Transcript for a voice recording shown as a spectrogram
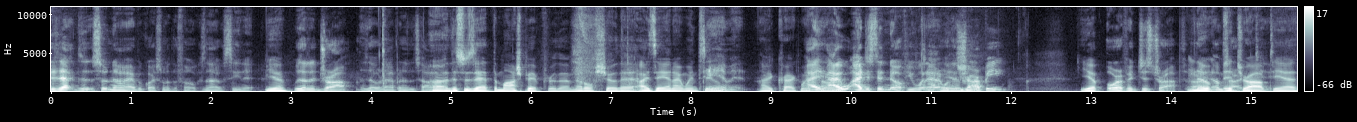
Did that? So now I have a question with the phone because now I've seen it. Yeah. Was that a drop? Is that what happened at the top? Uh, this was at the mosh pit for the metal show that Isaiah and I went to. Damn it! I cracked my I, phone. I I just didn't know if you went at it with a Yeah. sharpie yep. or if it just dropped. All right, nope. I'm it dropped. continue. Yeah.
